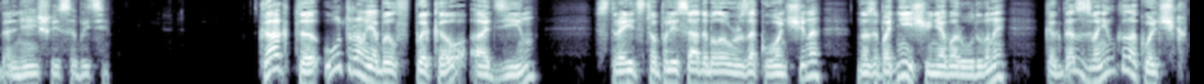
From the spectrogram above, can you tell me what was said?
дальнейшие события. Как-то утром я был в ПКО один, строительство палисада было уже закончено, но западни еще не оборудованы, когда зазвонил колокольчик.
